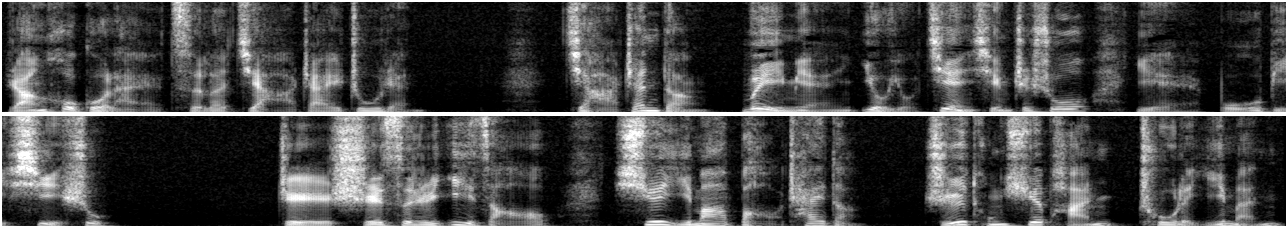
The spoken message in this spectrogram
然后过来辞了贾宅诸人。贾珍等未免又有践行之说，也不必细述。至十四日一早，薛姨妈、宝钗等。直同薛蟠出了仪门，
